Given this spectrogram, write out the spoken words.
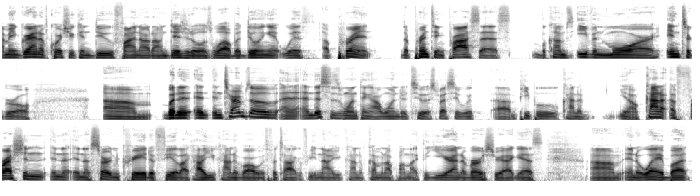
I mean, granted, of course, you can do fine art on digital as well, but doing it with a print, the printing process becomes even more integral. Um, but in, in, terms of, and, and this is one thing I wonder too, especially with um, people kind of, you know, kind of a fresh in, in, a, in a certain creative field, like how you kind of are with photography. Now you're kind of coming up on like the year anniversary, I guess, um, in a way. But,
